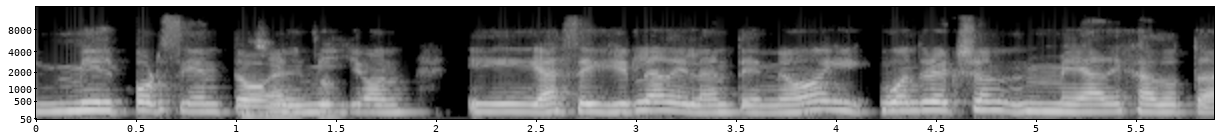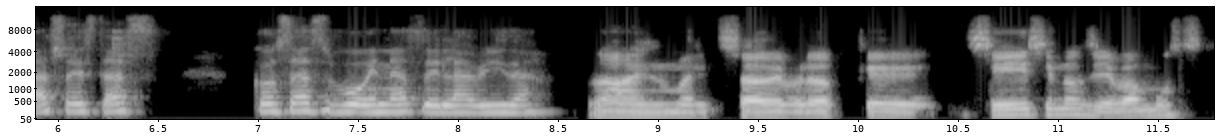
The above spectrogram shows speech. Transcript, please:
mil por ciento, al millón y a seguirle adelante, ¿no? Y One Direction me ha dejado todas estas cosas buenas de la vida. Ay, Maritza, de verdad que sí, sí nos llevamos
